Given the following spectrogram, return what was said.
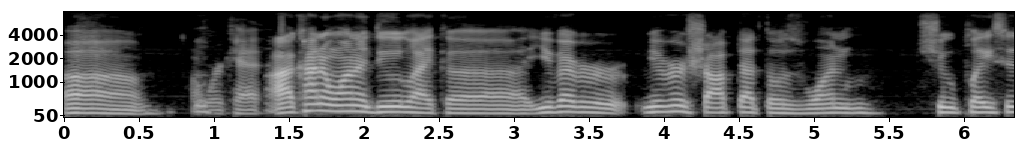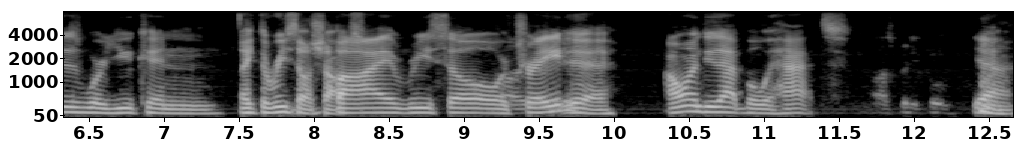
um a work hat. I kind of want to do like uh you've ever you ever shopped at those one shoe places where you can Like the resale shops. buy, resell, or Oh, trade? Yeah. I want to do that, but with hats. That's pretty cool. Yeah.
